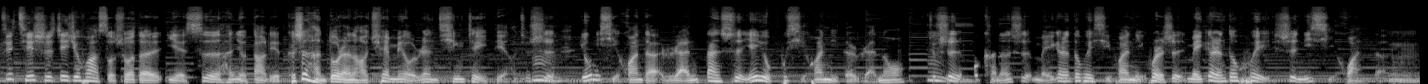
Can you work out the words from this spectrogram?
其实其实这句话所说的也是很有道理的。可是很多人啊却没有认清这一点啊就是有你喜欢的人，但是也有不喜欢你的人哦。就是不可能是每一个人都会喜欢你，或者是每个人都会是你喜欢的。嗯，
